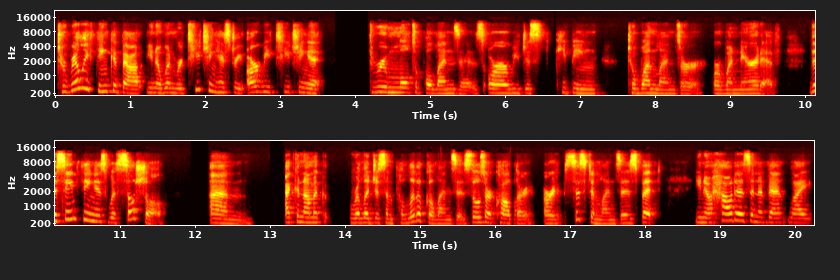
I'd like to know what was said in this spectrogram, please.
to really think about, you know, when we're teaching history, are we teaching it through multiple lenses or are we just keeping to one lens or or one narrative? The same thing is with social um, economic religious and political lenses. Those are called our, our system lenses but you know how does an event like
